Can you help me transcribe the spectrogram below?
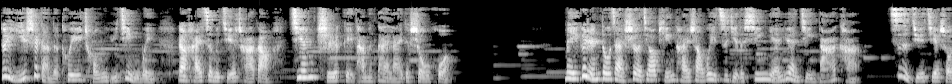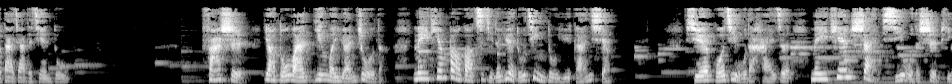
对仪式感的推崇与敬畏，让孩子们觉察到坚持给他们带来的收获。每个人都在社交平台上为自己的新年愿景打卡，自觉接受大家的监督。发誓要读完英文原著的，每天报告自己的阅读进度与感想。学国际舞的孩子每天晒习武的视频。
